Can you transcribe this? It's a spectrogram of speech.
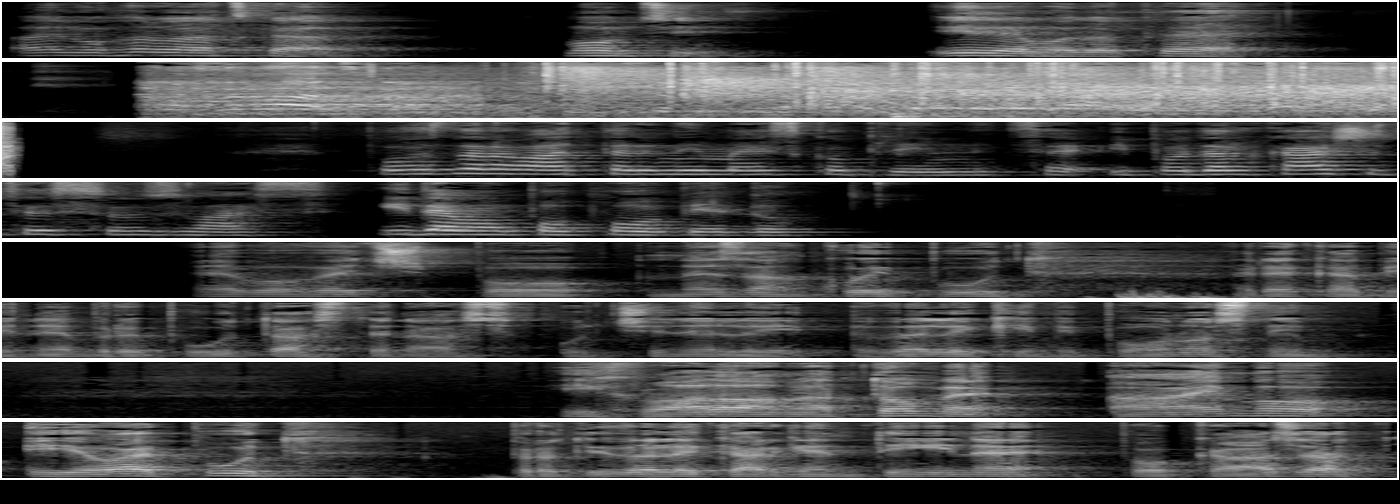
Ajmo Hrvatska, momci, idemo do kraja. Hrvatska! Pozdrav vatrenima iz Koprivnice i podravkašice su uz vas. Idemo po pobjedu. Evo već po ne znam koji put, reka bi nebroj puta, ste nas učinili velikim i ponosnim. I hvala vam na tome. Ajmo i ovaj put protiv velike Argentine pokazat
